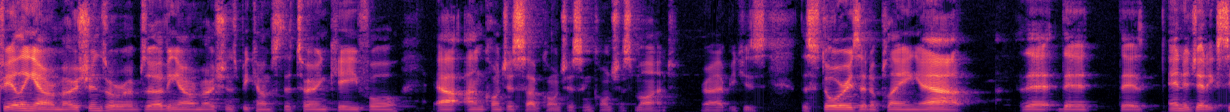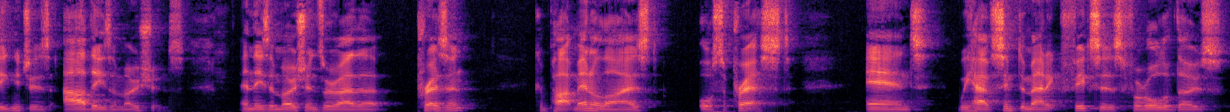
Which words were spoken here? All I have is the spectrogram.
feeling our emotions or observing our emotions becomes the turnkey for our unconscious, subconscious, and conscious mind, right? Because the stories that are playing out, their their energetic signatures are these emotions, and these emotions are either present compartmentalized or suppressed. And we have symptomatic fixes for all of those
